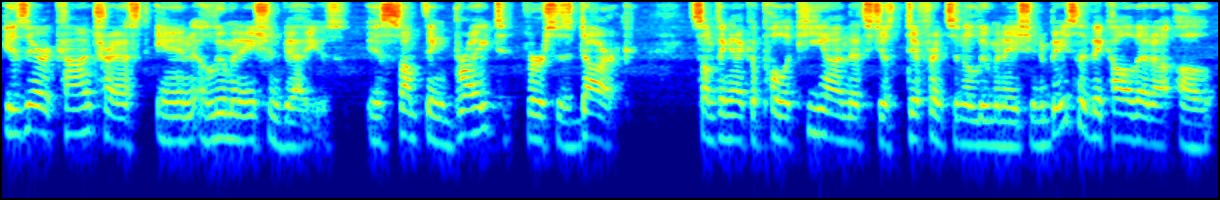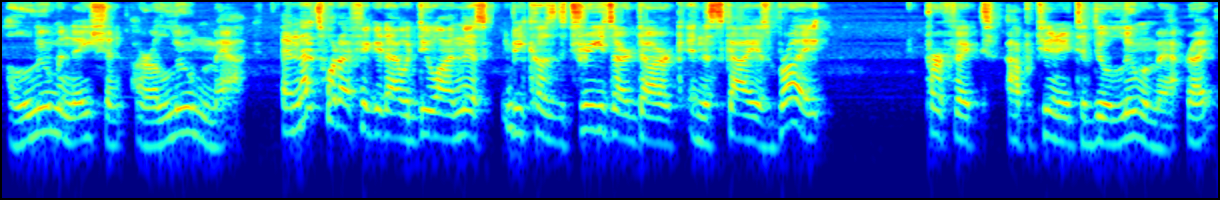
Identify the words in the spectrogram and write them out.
is there a contrast in illumination values? Is something bright versus dark? Something I could pull a key on that's just difference in illumination. And basically they call that a, a illumination or a lume map. And that's what I figured I would do on this because the trees are dark and the sky is bright. Perfect opportunity to do a luma matte, right?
